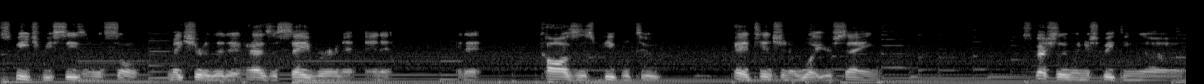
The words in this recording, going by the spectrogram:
speech be seasoned with salt. Make sure that it has a savor in it and it and it causes people to pay attention to what you're saying, especially when you're speaking uh,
